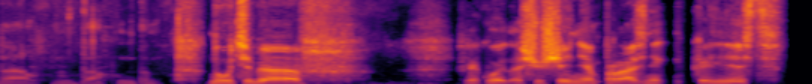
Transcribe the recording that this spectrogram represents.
Да, да, да. Ну, у тебя какое-то ощущение праздника есть?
